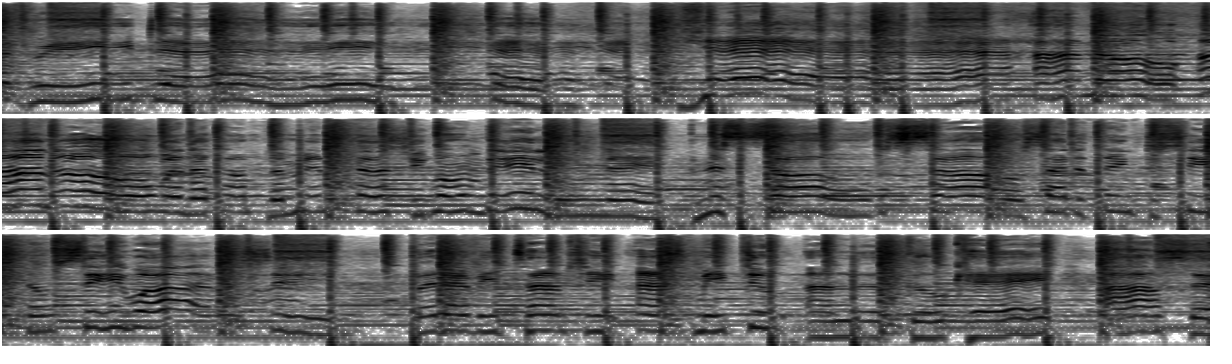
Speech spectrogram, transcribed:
every day. Yeah. I know, I know. When I compliment her, she won't believe me, and it's so, it's so sad to think that she don't see what I see. But every time she asks me, do I look okay? I'll say,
